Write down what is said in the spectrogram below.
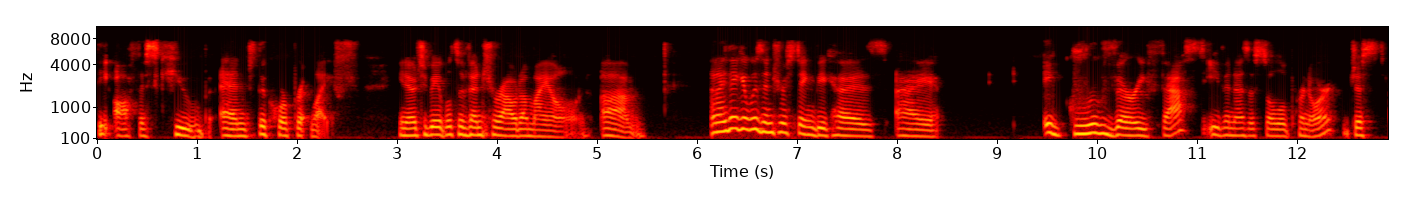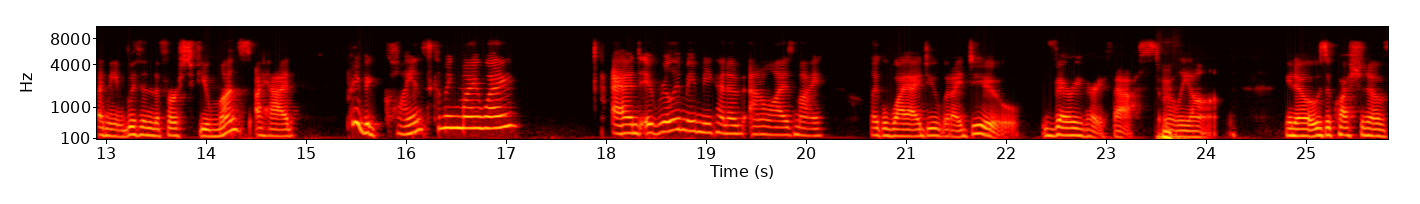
the office cube and the corporate life, you know, to be able to venture out on my own. Um, and I think it was interesting because I, it grew very fast, even as a solopreneur. Just, I mean, within the first few months, I had pretty big clients coming my way. And it really made me kind of analyze my like why I do what I do very, very fast mm. early on. You know, it was a question of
